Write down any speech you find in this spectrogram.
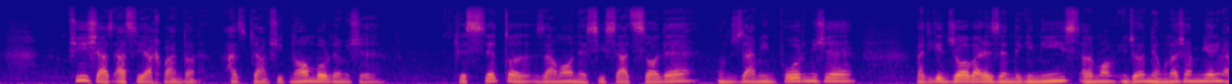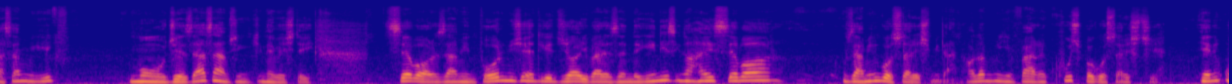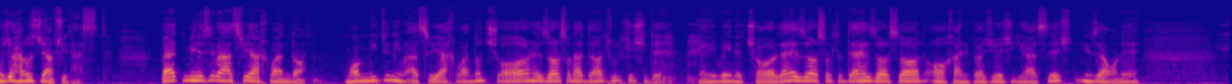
پیش از عصر یخبندان از جمشید نام برده میشه که سه تا زمان 300 ساله اون زمین پر میشه و دیگه جا برای زندگی نیست. الان ما اینجا نمونهش هم میاریم اصلا یک معجزه است همچین نوشته ای سه بار زمین پر میشه دیگه جایی برای زندگی نیست. اینا هی سه بار زمین گسترش میدن. حالا میگیم فرق کوچ با گسترش چیه؟ یعنی اونجا هنوز جمشید هست. بعد می‌رسه به عصر یخبندان. ما می‌دونیم عصر یخبندان چهار هزار سال حداقل طول کشیده. یعنی بین چهارده هزار سال تا ده هزار سال آخرین پژوهشی که هستش این زمان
